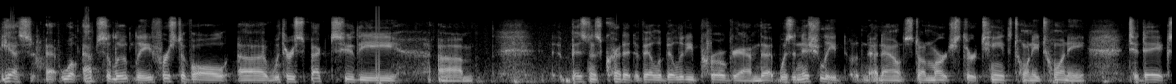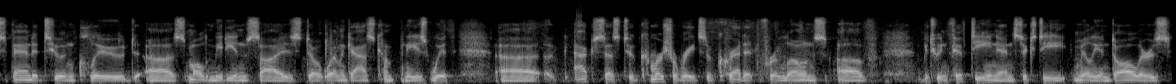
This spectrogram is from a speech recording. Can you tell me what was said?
Yes, uh, well, absolutely. First of all, uh, with respect to the um, business credit availability program that was initially announced on March 13th, 2020, today expanded to include uh, small to medium sized oil and gas companies with uh, access to commercial rates of credit for loans of between 15 and 60 million dollars.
